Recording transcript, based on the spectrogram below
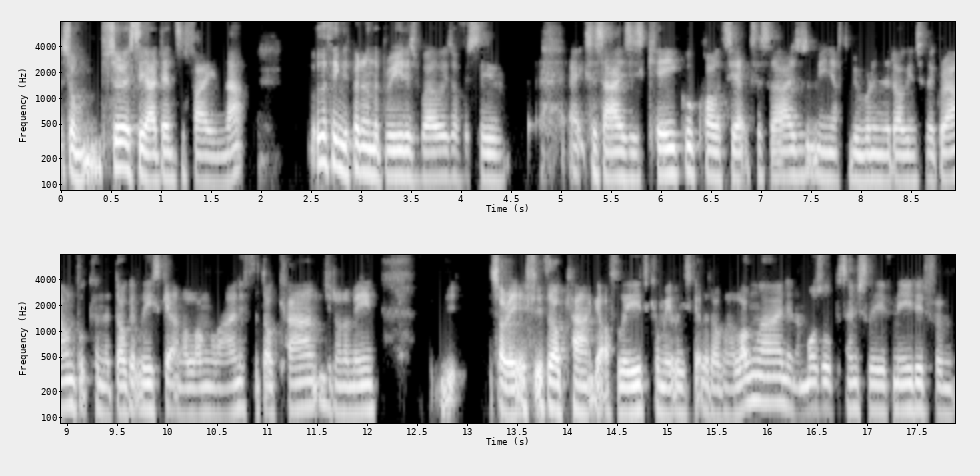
so seriously identifying that. The other thing, depending on the breed as well, is obviously exercise is key. Good quality exercise doesn't mean you have to be running the dog into the ground, but can the dog at least get on a long line if the dog can't? Do you know what I mean? Sorry, if the dog can't get off lead, can we at least get the dog on a long line and a muzzle potentially if needed from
